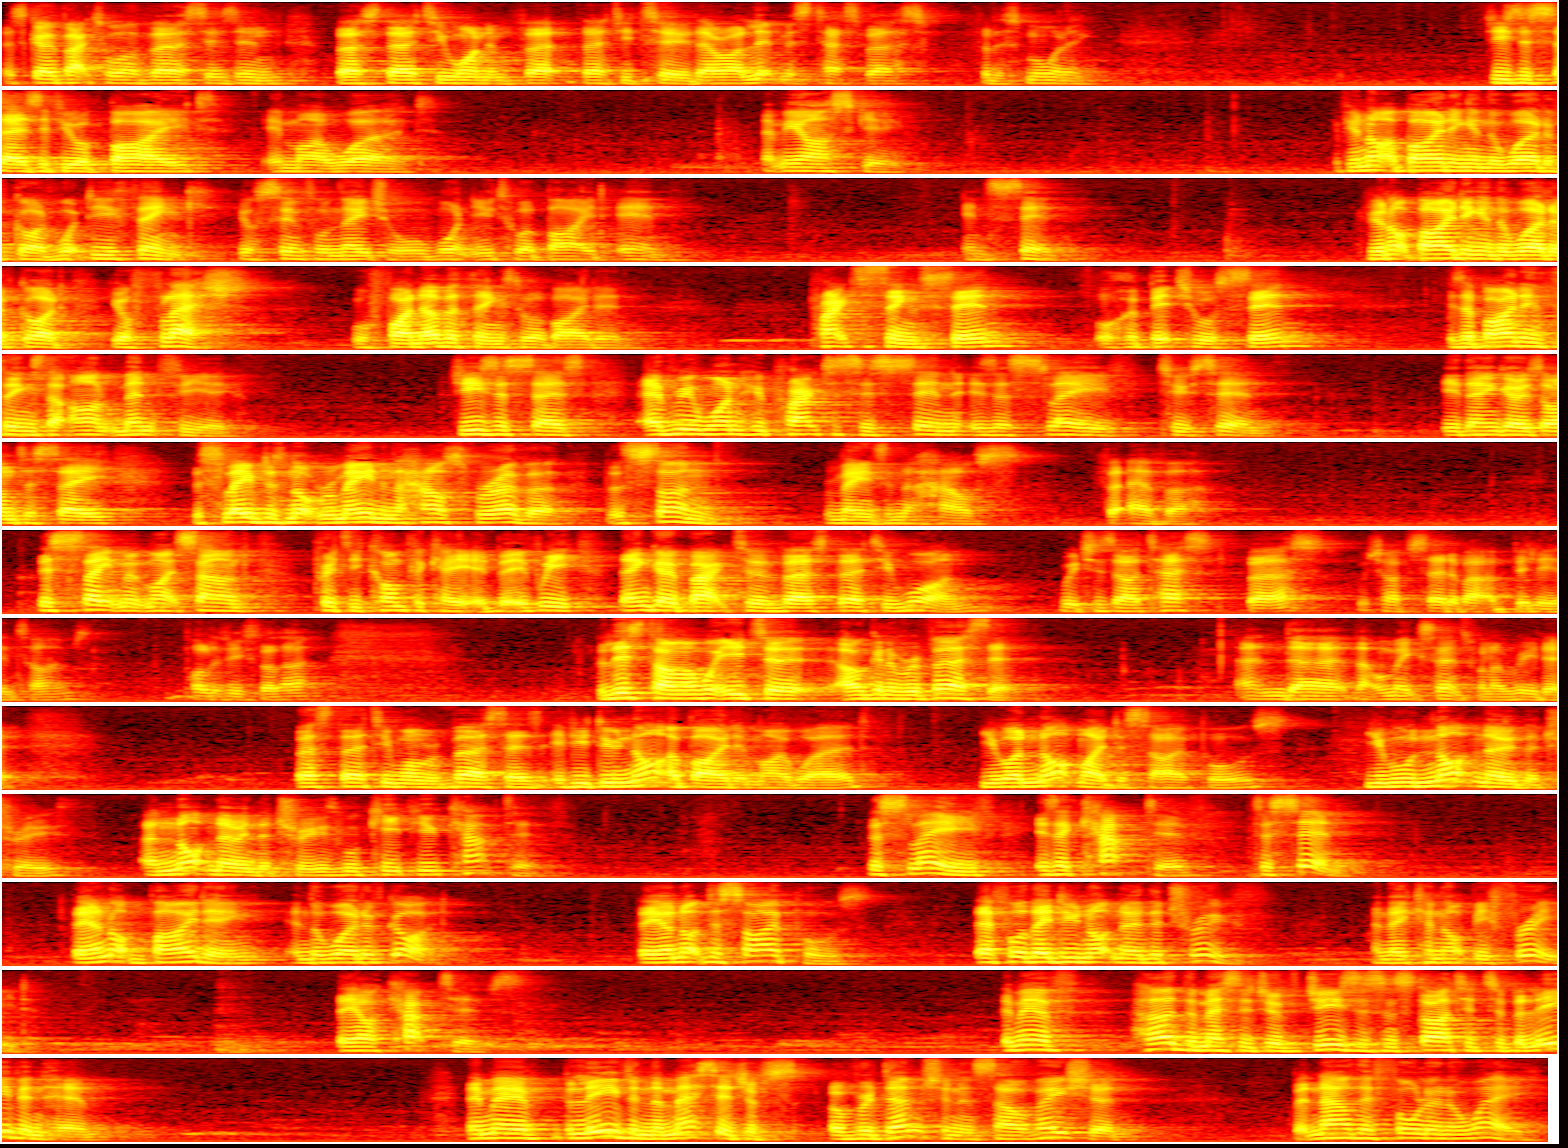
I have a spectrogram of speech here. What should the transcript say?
let's go back to our verses in verse 31 and 32. They're our litmus test verse for this morning. Jesus says, If you abide in my word, let me ask you, if you're not abiding in the word of God, what do you think your sinful nature will want you to abide in? In sin. If you're not abiding in the word of God, your flesh will find other things to abide in. Practicing sin or habitual sin is abiding things that aren't meant for you. Jesus says, Everyone who practices sin is a slave to sin. He then goes on to say, The slave does not remain in the house forever, the son remains in the house forever. This statement might sound pretty complicated, but if we then go back to verse 31, which is our test verse, which I've said about a billion times, apologies for that. But this time I want you to, I'm going to reverse it. And uh, that will make sense when I read it. Verse 31 reverse says, If you do not abide in my word, you are not my disciples, you will not know the truth, and not knowing the truth will keep you captive. The slave is a captive to sin. They are not abiding in the word of God. They are not disciples. Therefore, they do not know the truth, and they cannot be freed. They are captives. They may have heard the message of Jesus and started to believe in him. They may have believed in the message of, of redemption and salvation, but now they've fallen away.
